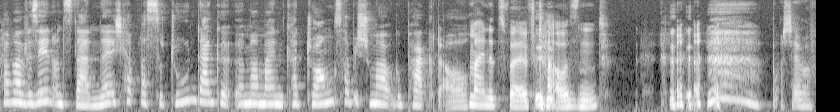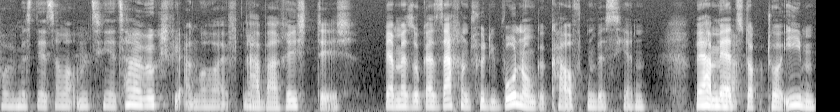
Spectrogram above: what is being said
Mal, wir sehen uns dann, ne? Ich habe was zu tun. Danke. Immer meinen Kartons habe ich schon mal gepackt auch. Meine 12.000. Boah, stell dir mal vor, wir müssten jetzt nochmal umziehen. Jetzt haben wir wirklich viel angehäuft. Ne? Aber richtig. Wir haben ja sogar Sachen für die Wohnung gekauft, ein bisschen. Wir haben ja, Ja. jetzt Dr. Ihm.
